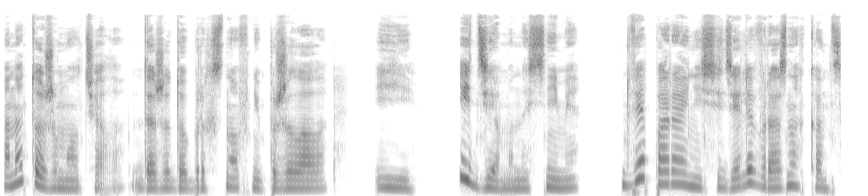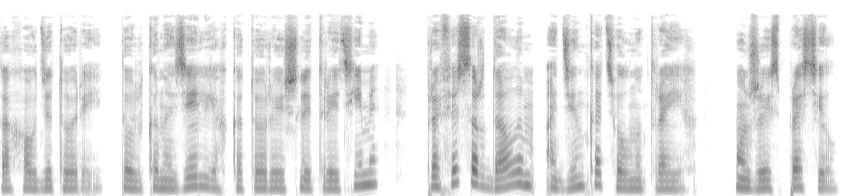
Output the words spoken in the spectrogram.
Она тоже молчала, даже добрых снов не пожелала. И... и демоны с ними. Две пары они сидели в разных концах аудитории. Только на зельях, которые шли третьими, профессор дал им один котел на троих. Он же и спросил,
